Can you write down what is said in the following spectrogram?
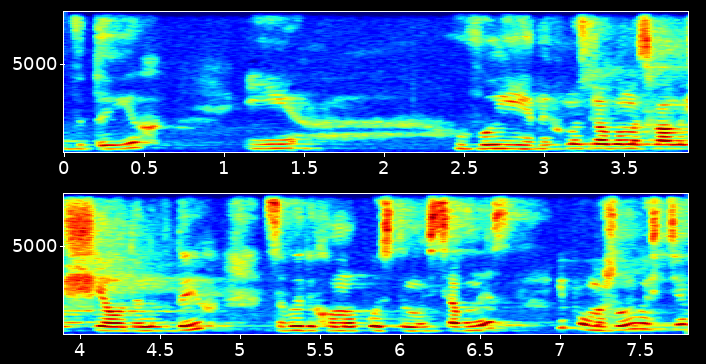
вдих і видих. Ми зробимо з вами ще один вдих. З видихом опустимося вниз і по можливості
